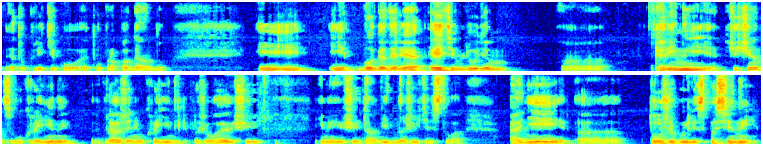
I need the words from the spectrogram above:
эту критику, эту пропаганду. И, и благодаря этим людям э, коренные чеченцы Украины, граждане Украины или проживающие, имеющие там вид на жительство, они тоже были спасены.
